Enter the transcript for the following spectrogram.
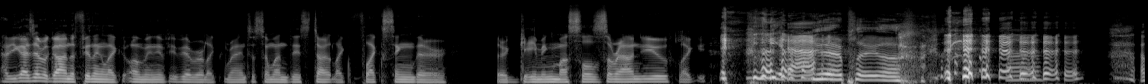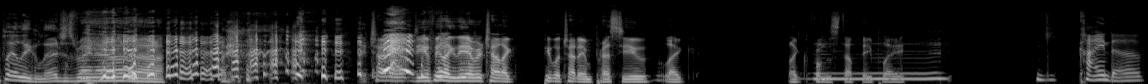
have you guys ever gotten the feeling like i mean if, if you ever like ran into someone they start like flexing their their gaming muscles around you? Like yeah. Yeah i play uh i play league of legends right now. They try to, do you feel like they ever try like people try to impress you like like from the stuff they play? Mm, kind of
